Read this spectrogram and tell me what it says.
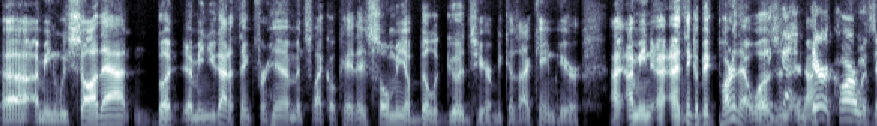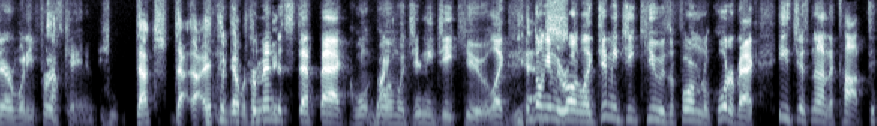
Uh, I mean, we saw that, but I mean, you got to think for him, it's like okay, they sold me a bill of goods here because I came here. I, I mean, I think a big part of that was, well, and, and Derek I, Carr was there when he first came. That's that. I think that was a tremendous big, step back going right. with Jimmy GQ. Like, yes. don't get me wrong, like Jimmy GQ is a formidable quarterback. He's just not a top. T-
